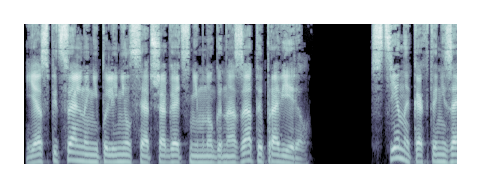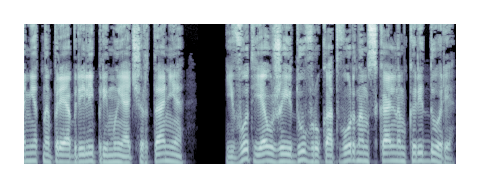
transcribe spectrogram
Я специально не поленился отшагать немного назад и проверил. Стены как-то незаметно приобрели прямые очертания, и вот я уже иду в рукотворном скальном коридоре.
